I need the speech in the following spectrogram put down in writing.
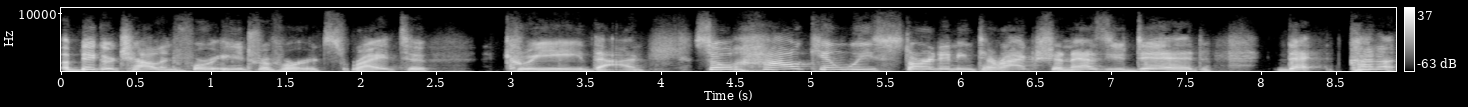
a bigger challenge for introverts, right? To create that. So, how can we start an interaction as you did that kind of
